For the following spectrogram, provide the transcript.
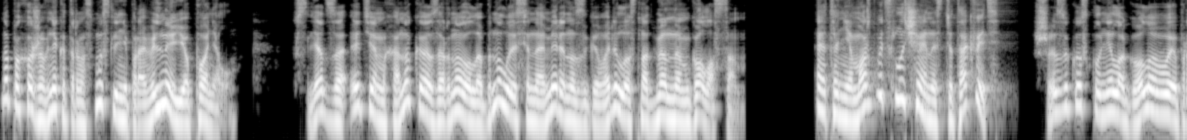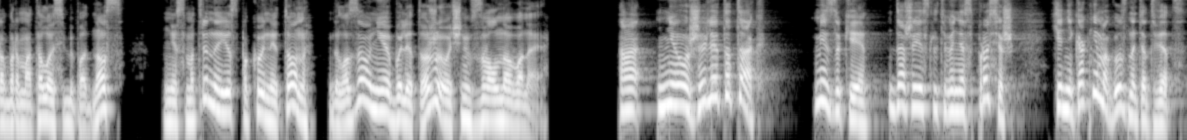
но, похоже, в некотором смысле неправильно её понял. Вслед за этим Ханока озорно улыбнулась и намеренно заговорила с надменным голосом. «Это не может быть случайностью, так ведь?» Шизуку склонила голову и пробормотала себе под нос. Несмотря на её спокойный тон, глаза у неё были тоже очень взволнованы. «А неужели это так? Мизуки, даже если ты меня спросишь, я никак не могу знать ответ».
